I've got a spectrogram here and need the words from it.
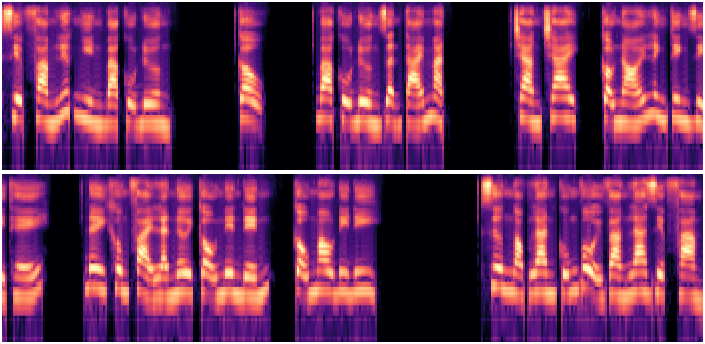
Diệp Phàm liếc nhìn bà cụ đường. Cậu! Bà cụ đường giận tái mặt. Chàng trai, cậu nói linh tinh gì thế? Đây không phải là nơi cậu nên đến, cậu mau đi đi. Dương Ngọc Lan cũng vội vàng la Diệp Phàm.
